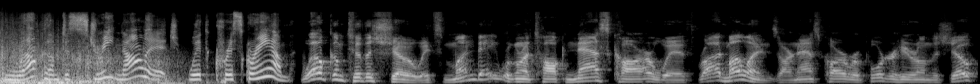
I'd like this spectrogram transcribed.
Welcome to Street Knowledge with Chris Graham. Welcome to the show. It's Monday. We're going to talk NASCAR with Rod Mullins, our NASCAR reporter here on the show,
